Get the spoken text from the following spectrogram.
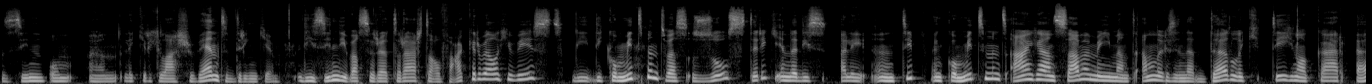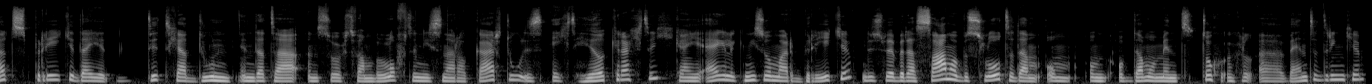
zin om een lekker glaasje wijn te drinken. Die zin die was er uiteraard al vaker wel geweest. Die, die commitment was zo sterk en dat is allez, een tip, een commitment aangaan samen met iemand anders en dat duidelijk tegen elkaar uitspreken dat je dit gaat doen en dat dat een soort van belofte is naar elkaar toe, is echt heel krachtig. Kan je eigenlijk niet zomaar breken. Dus we hebben dat samen besloten dan om, om op dat moment toch een uh, wijn te drinken.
